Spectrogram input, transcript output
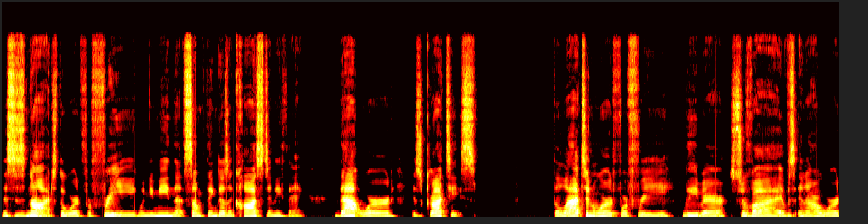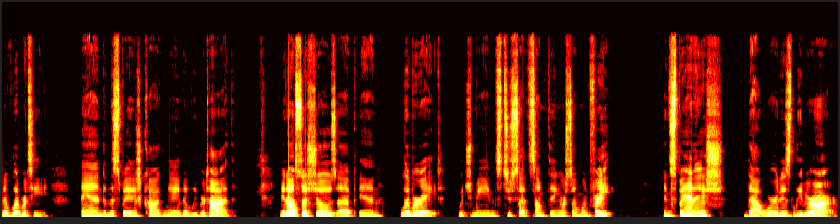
This is not the word for free when you mean that something doesn't cost anything. That word is gratis. The Latin word for free, liber, survives in our word of liberty and in the Spanish cognate of libertad. It also shows up in liberate, which means to set something or someone free. In Spanish, that word is liberar.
